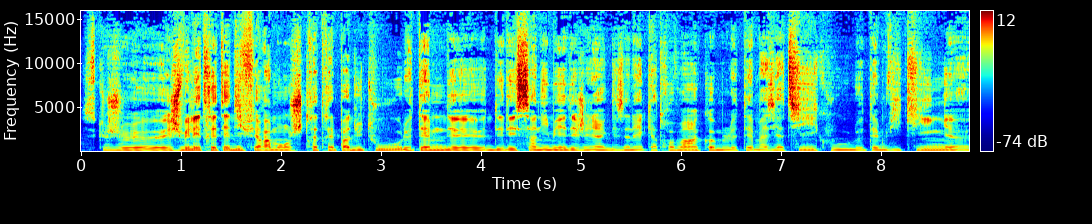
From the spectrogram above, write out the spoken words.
Parce que je, je vais les traiter différemment. Je traiterai pas du tout le thème des, des, dessins animés, des génériques des années 80, comme le thème asiatique ou le thème viking euh,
